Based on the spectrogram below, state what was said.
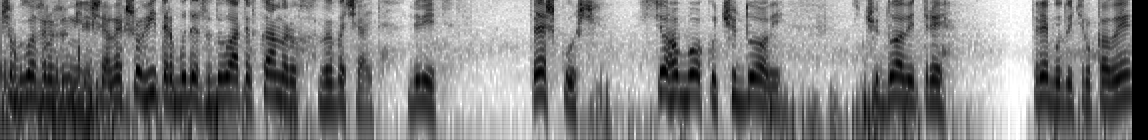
Щоб було зрозуміліше. Але якщо вітер буде задувати в камеру, вибачайте. Дивіться. Теж кущ. З цього боку чудові. Чудові три. Три будуть рукави,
